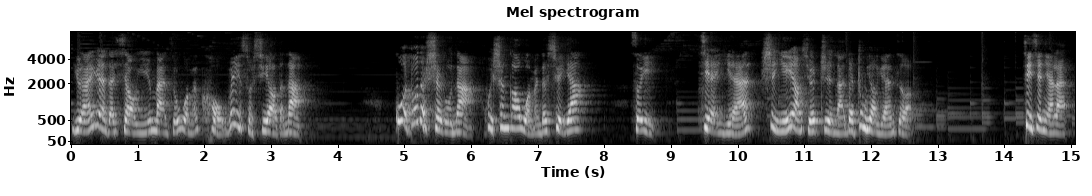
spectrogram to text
远远的小于满足我们口味所需要的钠。过多的摄入钠会升高我们的血压，所以减盐是营养学指南的重要原则。近些年来。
